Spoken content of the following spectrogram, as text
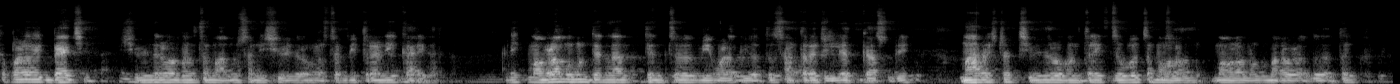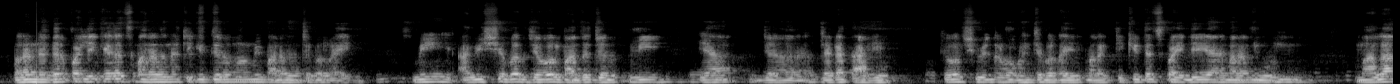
कपाळावर एक बॅच आहे. शिवेंद्र बाबांचा माणूस आणि शिवेंद्र बाबांचा मित्र आणि कार्यकर्ता आणि एक मावळा म्हणून त्यांना त्यांचं मी ओळखलं जातं. सातारा जिल्ह्यात का असू दे महाराष्ट्रात शिवेंद्र बाबांचा एक जवळचा मावळा मावळा म्हणून मला ओळखलं जातं. मला नगरपालिकेलाच महाराजांना तिकीट दिलं म्हणून मी महाराजांच्याकडे राहील मी आयुष्यभर जेव्हा माझं जन मी या जगात आहे तेव्हा शिवेंद्र बाबांच्या राहील मला तिकीटच पाहिजे आणि मला निवडून मला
